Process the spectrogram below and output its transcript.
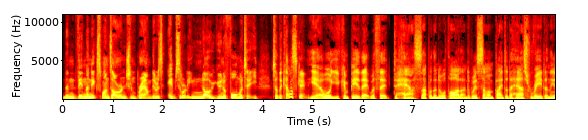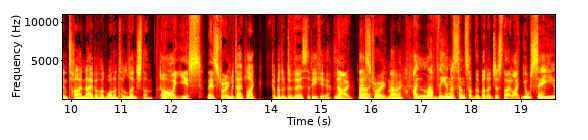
Then, then the next one's orange and brown. There is absolutely no uniformity to the colour scheme. Yeah, well, you compare that with that house up on the North Island where someone painted a house red and the entire neighbourhood wanted to lynch them. Oh, yes, that's true. We don't like a bit of diversity here. No, that's no, true. No. I love the innocence of the villagers though. Like, you'll see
